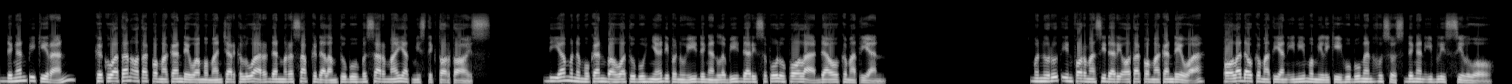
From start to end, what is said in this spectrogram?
Dengan pikiran, kekuatan otak pemakan dewa memancar keluar dan meresap ke dalam tubuh besar mayat mistik Tortoise. Dia menemukan bahwa tubuhnya dipenuhi dengan lebih dari sepuluh pola Dao kematian. Menurut informasi dari otak pemakan dewa, pola Dao kematian ini memiliki hubungan khusus dengan iblis Siluo.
